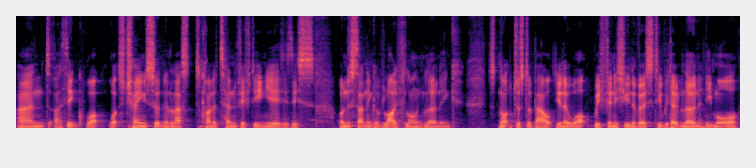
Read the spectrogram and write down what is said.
And I think what, what's changed certainly in the last kind of 10, 15 years is this understanding of lifelong learning. It's not just about, you know what, we finish university, we don't learn anymore.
